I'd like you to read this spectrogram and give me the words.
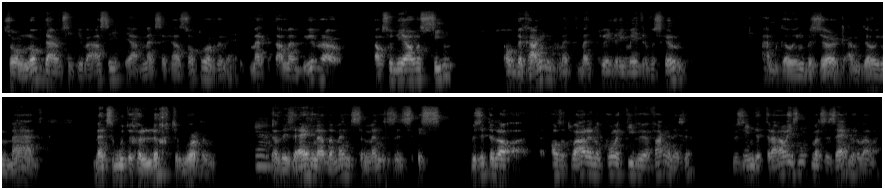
zo'n lockdown-situatie, ja, mensen gaan zot worden. Ik merk het aan mijn buurvrouw. Als we die alles zien op de gang met, met twee, drie meter verschil, I'm going berserk, I'm going mad. Mensen moeten gelucht worden. Ja. Dat is eigen aan de mens. Een mens is, is, we zitten al, als het ware in een collectieve gevangenis. Hè. We zien de tralies niet, maar ze zijn er wel.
